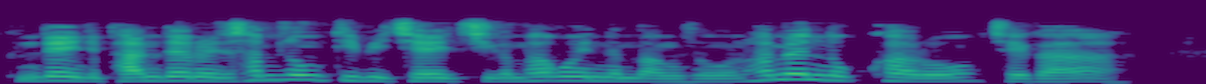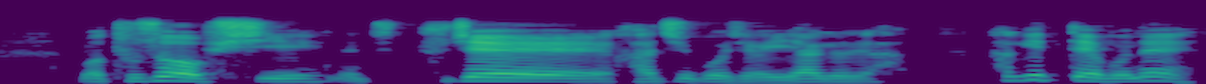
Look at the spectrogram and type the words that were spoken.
근데 이제 반대로 이제 삼성 TV 제 지금 하고 있는 방송은 화면 녹화로 제가 뭐 두서없이 주제 가지고 제가 이야기를 하기 때문에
